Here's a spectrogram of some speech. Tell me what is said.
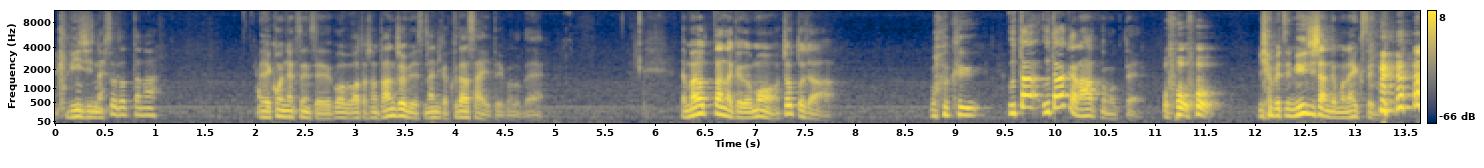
か美人な人だったな、えーこんにゃく先生私の誕生日です何かくださいということで。で迷ったんだけどもちょっとじゃあ僕歌歌かなと思って。おお。いや別にミュージシャンでもないくせに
